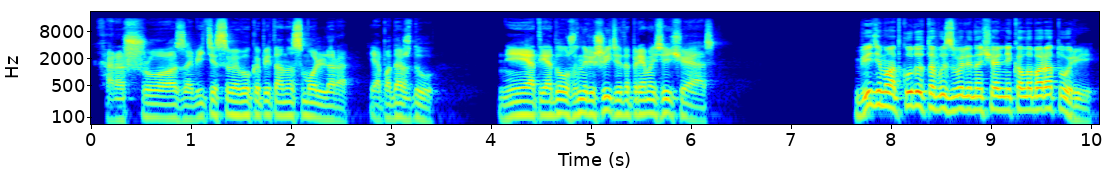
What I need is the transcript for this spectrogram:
«Хорошо, зовите своего капитана Смоллера, я подожду. Нет, я должен решить это прямо сейчас». Видимо, откуда-то вызвали начальника лаборатории,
